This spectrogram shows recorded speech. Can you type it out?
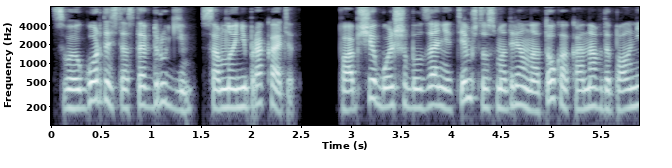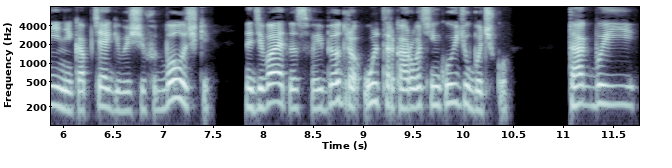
Свою гордость оставь другим, со мной не прокатит. Вообще больше был занят тем, что смотрел на то, как она в дополнение к обтягивающей футболочке надевает на свои бедра ультракоротенькую юбочку. Так бы и...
